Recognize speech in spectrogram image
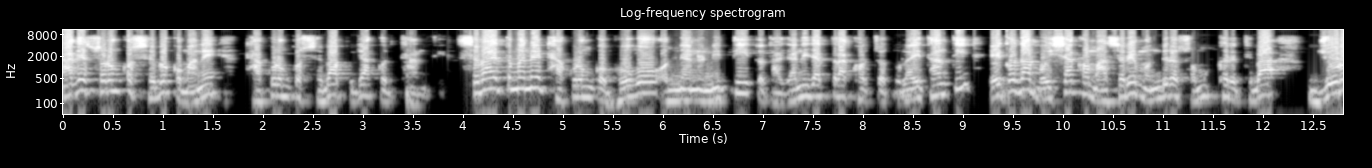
ନାଗେଶ୍ୱରଙ୍କ ସେବକମାନେ ଠାକୁରଙ୍କ ସେବା ପୂଜା କରିଥାନ୍ତି। ସେବାୟତ ମାନେ ଠାକୁରଙ୍କ ଭୋଗ ଅନ୍ୟାନ୍ୟ ନୀତି ତଥା ଯାନିଯାତ୍ରା ଖର୍ଚ୍ଚ ତୁଲାଇଥାନ୍ତି। ଏକଦା ବୈଶାଖ ମାସରେ ମନ୍ଦିର ସମ୍ମୁଖରେ ଥିବା ଜୋର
